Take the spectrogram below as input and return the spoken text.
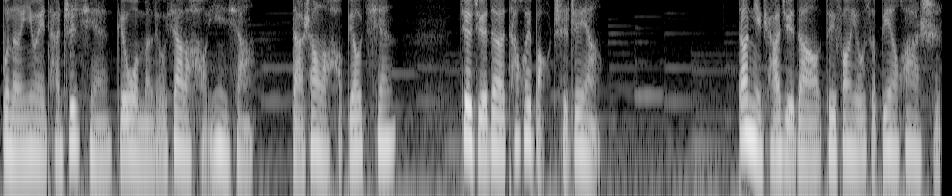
不能因为他之前给我们留下了好印象，打上了好标签，就觉得他会保持这样。当你察觉到对方有所变化时，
